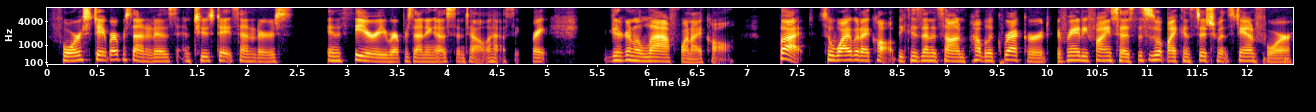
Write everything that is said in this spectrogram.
four state representatives and two state senators in theory representing us in Tallahassee. Right? You're going to laugh when I call. But so why would I call? Because then it's on public record. If Randy Fine says this is what my constituents stand for,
